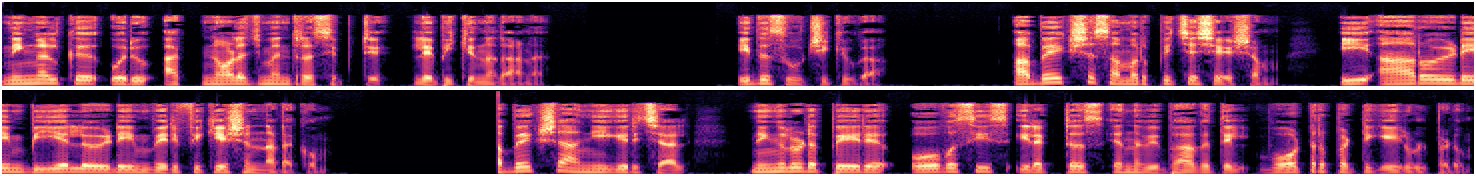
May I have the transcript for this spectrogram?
നിങ്ങൾക്ക് ഒരു അക്നോളജ്മെന്റ് റെസിപ്റ്റ് ലഭിക്കുന്നതാണ്. ഇത് സൂക്ഷിക്കുക. അപേക്ഷ സമർപ്പിച്ച ശേഷം ഈ ആർഒയുടെയും ബി എൽഒയുടെയും വെരിഫിക്കേഷൻ നടക്കും. അപേക്ഷ അംഗീകരിച്ചാൽ നിങ്ങളുടെ പേര് ഓവർസീസ് ഇലക്ടേഴ്സ് എന്ന വിഭാഗത്തിൽ വോട്ടർ പട്ടികയിൽ ഉൾപ്പെടും.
